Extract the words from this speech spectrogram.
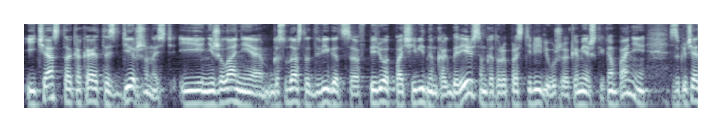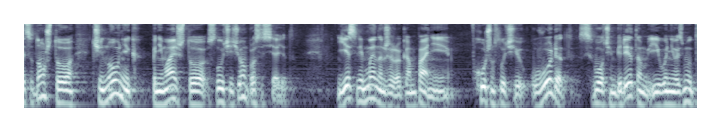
И часто какая-то сдержанность и нежелание государства двигаться вперед по очевидным как бы рельсам, которые простелили уже коммерческие компании, заключается в том, что чиновник понимает, что в случае чего он просто сядет. Если менеджера компании в худшем случае уволят с волчьим билетом, и его не возьмут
